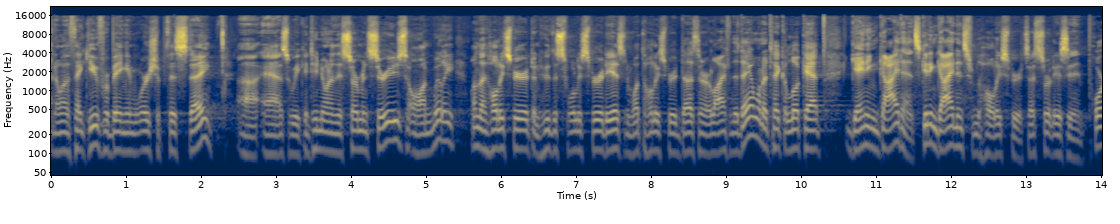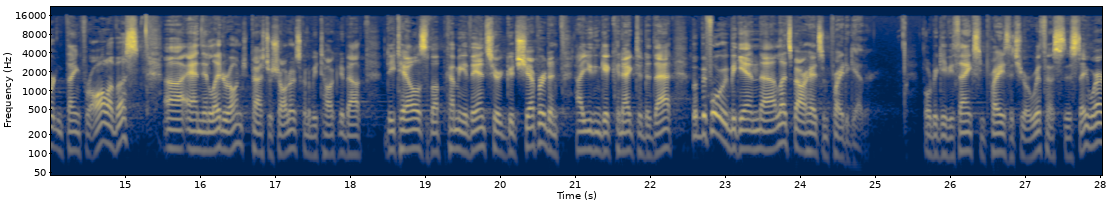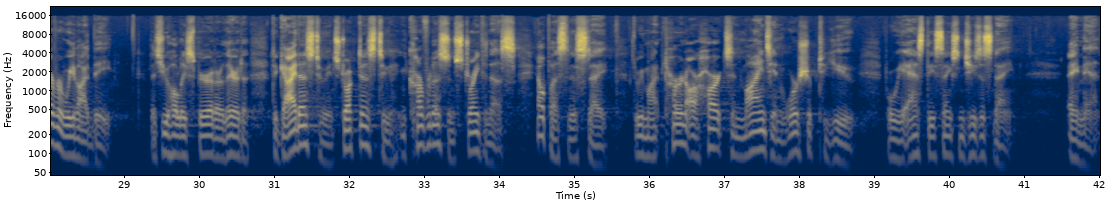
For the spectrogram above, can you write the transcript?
And I want to thank you for being in worship this day uh, as we continue on in this sermon series on really on the Holy Spirit and who this Holy Spirit is and what the Holy Spirit does in our life. And today I want to take a look at gaining guidance, getting guidance from the Holy Spirit. So that certainly is an important thing for all of us. Uh, and then later on, Pastor Charlotte is going to be talking about details of upcoming events here at Good Shepherd and how you can get connected to that. But before we begin, uh, let's bow our heads and pray together. Lord, we give you thanks and praise that you are with us this day, wherever we might be that you, Holy Spirit, are there to, to guide us, to instruct us, to comfort us, and strengthen us. Help us this day that we might turn our hearts and minds in worship to you. For we ask these things in Jesus' name. Amen.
